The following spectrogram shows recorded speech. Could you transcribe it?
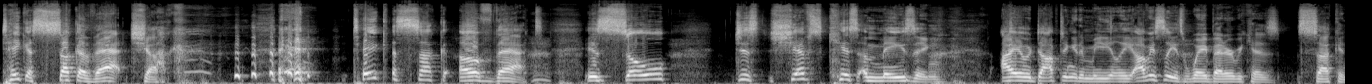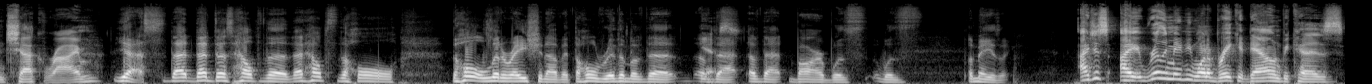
take a suck of that, Chuck. take a suck of that is so just chef's kiss amazing. I am adopting it immediately. Obviously, it's way better because suck and chuck rhyme. Yes, that that does help the that helps the whole the whole alliteration of it, the whole rhythm of the of Yes. that of that barb was was amazing. I just I really made me want to break it down because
